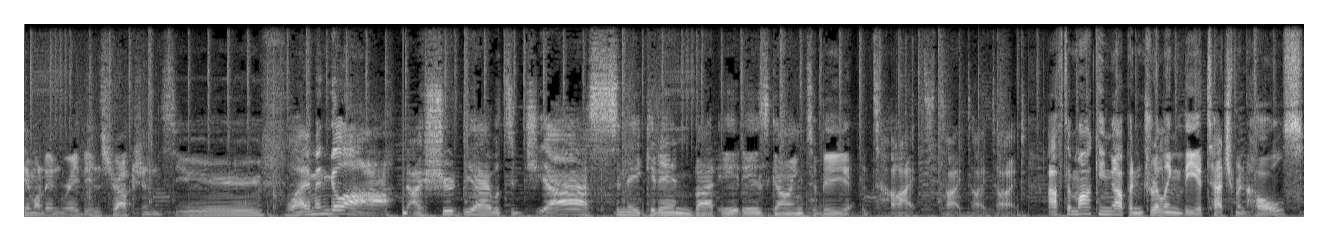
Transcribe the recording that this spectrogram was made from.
Tim, I didn't read the instructions. You flaming galah. I should be able to just sneak it in, but it is going to be tight, tight, tight, tight. After marking up and drilling the attachment holes,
